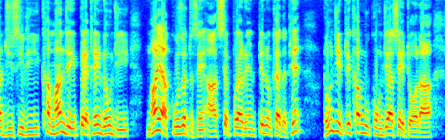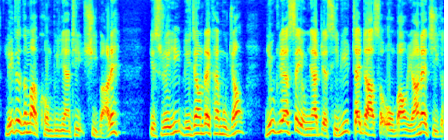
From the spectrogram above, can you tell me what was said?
RGCD ခန့်မှန်းခြေပဲ့ထိန်ဒုံးကြီး990စင်းအားစစ်ပွဲတွင်ပြစ်လွတ်ခဲ့သဖြင့်ဒုံးကြီးပစ်ခတ်မှုကုန်ကျစရိတ်ဒေါ်လာ4.9ဘီလီယံထိရှိပါတယ်။အစ္စရေးလေကြောင်းတိုက်ခိုက်မှုကြောင့်နျူကလ িয়ার စက်ရုံများပျက်စီးပြီးတိုက်တာစုပ်အုံပေါင်းရာနဲ့ချီက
